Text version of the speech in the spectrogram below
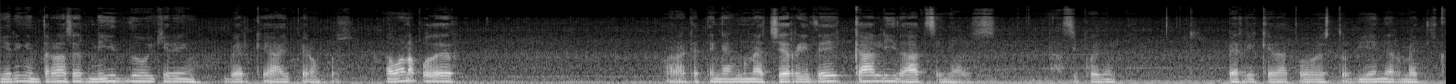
quieren entrar a hacer nido y quieren ver qué hay, pero pues no van a poder para que tengan una cherry de calidad, señores. Así pueden ver que queda todo esto bien hermético,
